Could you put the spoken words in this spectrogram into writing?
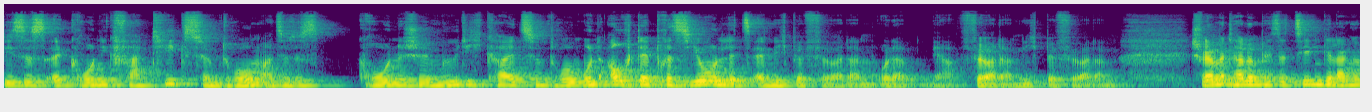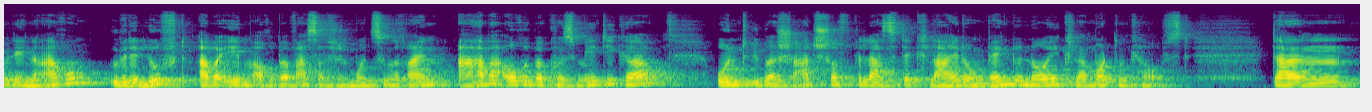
dieses äh, Chronik-Fatigue-Syndrom, also das chronische Müdigkeitssyndrom und auch Depression letztendlich befördern oder ja, fördern, nicht befördern. Schwermetalle und Pestiziden gelangen über die Nahrung, über die Luft, aber eben auch über Wasserverschmutzung rein, aber auch über Kosmetika und über schadstoffbelastete Kleidung. Wenn du neue Klamotten kaufst, dann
